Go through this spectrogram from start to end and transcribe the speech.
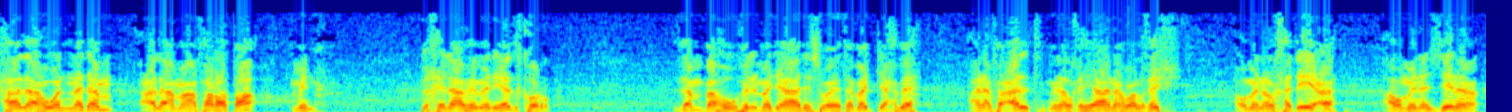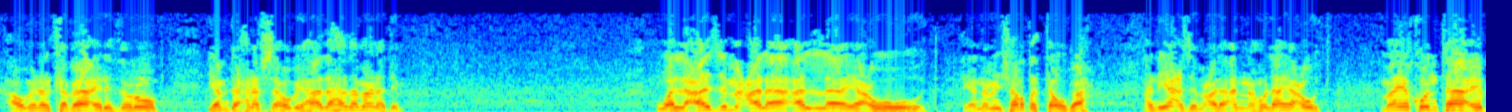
هذا هو الندم على ما فرط منه بخلاف من يذكر ذنبه في المجالس ويتبجح به. أنا فعلت من الخيانة والغش أو من الخديعة أو من الزنا أو من الكبائر الذنوب يمدح نفسه بهذا هذا ما ندم. والعزم على الا يعود لأن من شرط التوبة أن يعزم على أنه لا يعود. ما يكون تائب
